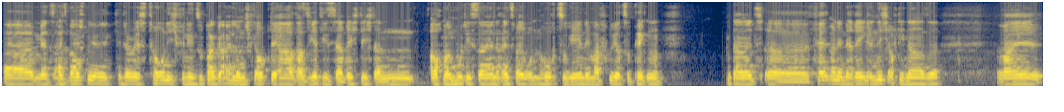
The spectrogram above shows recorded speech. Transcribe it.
ähm, jetzt als Beispiel Kadarius Tony, ich finde ihn super geil und ich glaube, der rasiert dieses Jahr richtig, dann auch mal mutig sein, ein, zwei Runden hochzugehen, den mal früher zu picken. Damit äh, fällt man in der Regel nicht auf die Nase, weil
